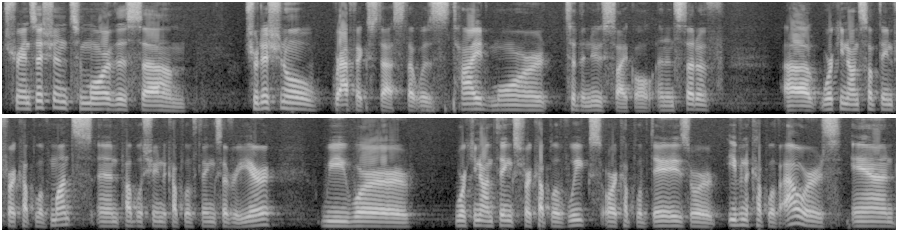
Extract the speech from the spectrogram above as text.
transitioned to more of this um, traditional graphics test that was tied more to the news cycle. And instead of uh, working on something for a couple of months and publishing a couple of things every year, we were working on things for a couple of weeks or a couple of days or even a couple of hours. And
